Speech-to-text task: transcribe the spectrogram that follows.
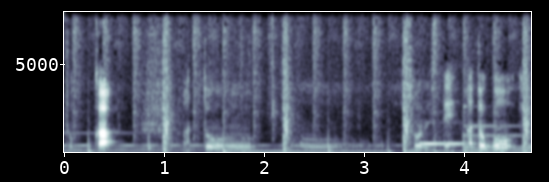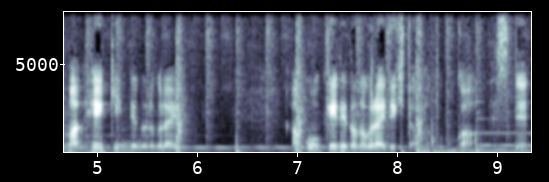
とか、あと、そうですね、あと、まあ、平均でどのぐらい、あ合計でどのぐらいできたかとかですね、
